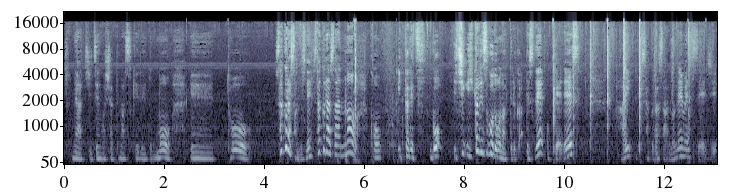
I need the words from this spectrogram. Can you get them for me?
ちょっとねあっち前後しちゃってますけれども。えーとさくらさんですね。さくらさんの1ヶ月後。1, 1ヶ月後どうなってるかですね。OK です。はい。さくらさんのねメッセージ。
